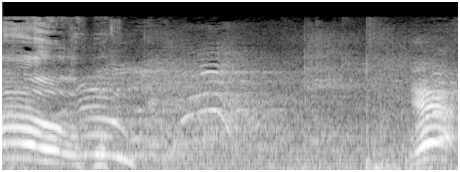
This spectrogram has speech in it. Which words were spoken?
Oh! Yeah!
